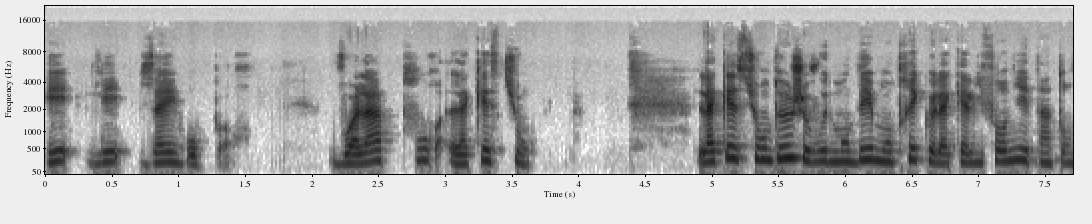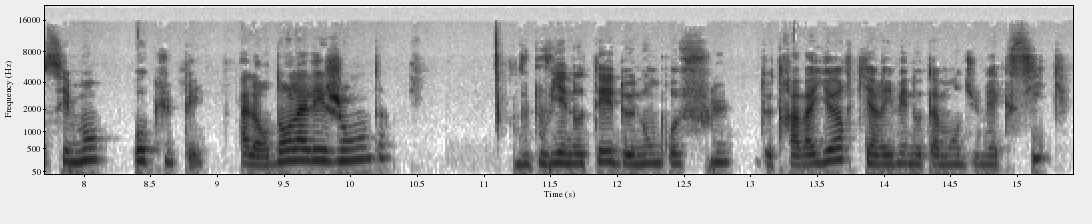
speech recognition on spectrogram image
et les aéroports. Voilà pour la question la question 2, je vous demandais montrer que la Californie est intensément occupée. Alors, dans la légende, vous pouviez noter de nombreux flux de travailleurs qui arrivaient notamment du Mexique.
